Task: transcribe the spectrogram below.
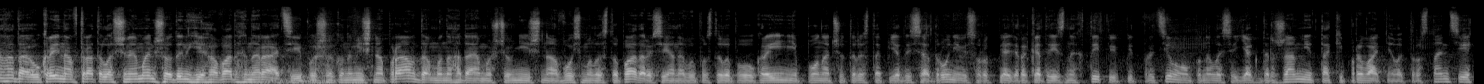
нагадаю, Україна втратила щонайменше 1 гігават генерації. Пише економічна правда. Ми нагадаємо, що в ніч на 8 листопада росіяни випустили по Україні понад 450 дронів і 45 ракет різних типів. Під прицілом опинилися як державні, так і приватні електростанції,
